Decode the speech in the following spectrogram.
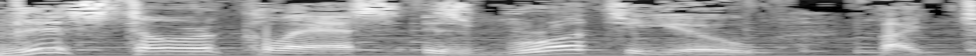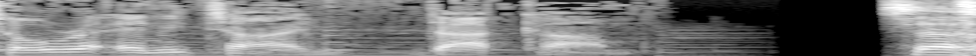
This Torah class is brought to you by TorahAnytime.com. Daf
